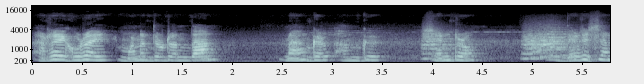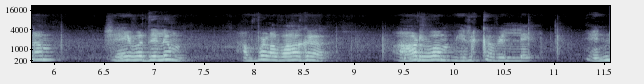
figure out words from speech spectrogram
அரைகுறை மனதுடன் தான் நாங்கள் அங்கு சென்றோம். தரிசனம் செய்வதிலும் அவ்வளவாக ஆர்வம் இருக்கவில்லை. என்ன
